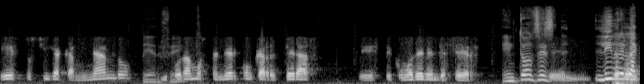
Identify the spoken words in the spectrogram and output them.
esto siga caminando Perfecto. y podamos tener con carreteras este, como deben de ser. Entonces, libre, la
